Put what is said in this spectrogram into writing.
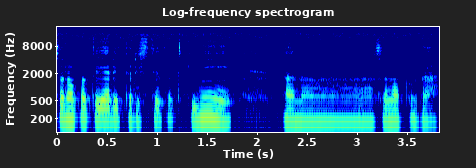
その子とやり取りしてた時に、あのー、その子が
